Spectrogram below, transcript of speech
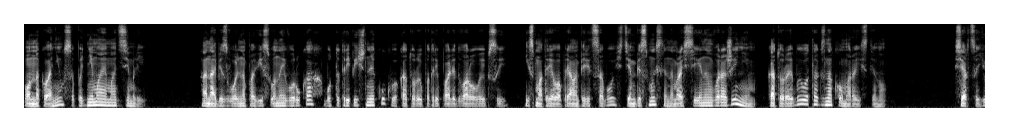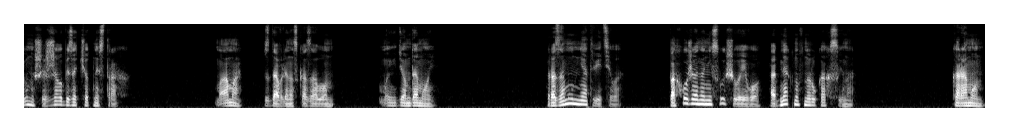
Он наклонился, поднимая мать земли. Она безвольно повисла на его руках, будто тряпичная кукла, которую потрепали дворовые псы и смотрела прямо перед собой с тем бессмысленным рассеянным выражением, которое было так знакомо Рейстлину. Сердце юноши сжал безотчетный страх. «Мама», — сдавленно сказал он, — «мы идем домой». Розамун не ответила. Похоже, она не слышала его, обмякнув на руках сына. «Карамон».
